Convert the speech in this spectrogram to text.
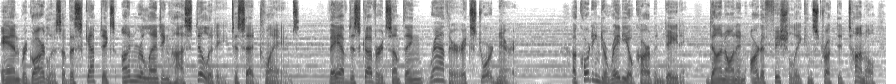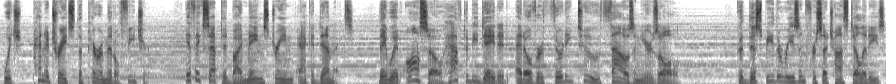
and regardless of the skeptics' unrelenting hostility to said claims, they have discovered something rather extraordinary. According to radiocarbon dating, done on an artificially constructed tunnel which penetrates the pyramidal feature, if accepted by mainstream academics, they would also have to be dated at over 32,000 years old. Could this be the reason for such hostilities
